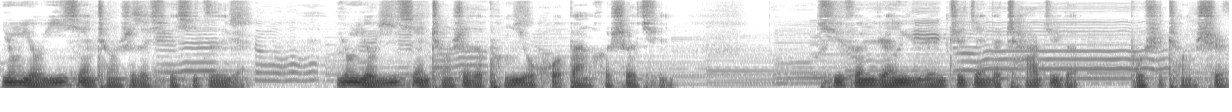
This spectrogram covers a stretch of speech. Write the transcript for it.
拥有一线城市的学习资源。拥有一线城市的朋友、伙伴和社群。区分人与人之间的差距的，不是城市，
